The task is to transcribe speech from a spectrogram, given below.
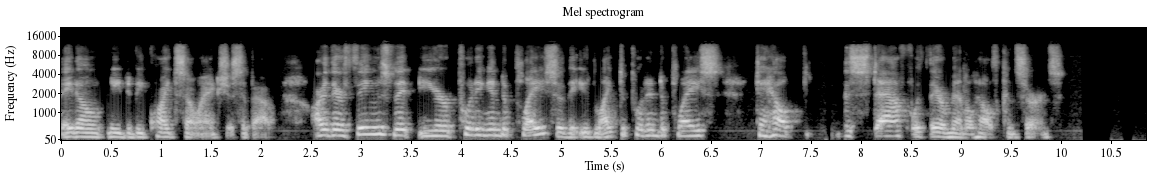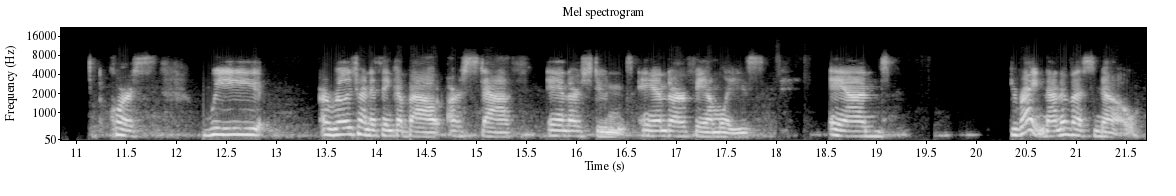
they don't need to be quite so anxious about. Are there things that you're putting into place or that you'd like to put into place to help the staff with their mental health concerns? Of course. We are really trying to think about our staff and our students and our families. And you're right, none of us know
